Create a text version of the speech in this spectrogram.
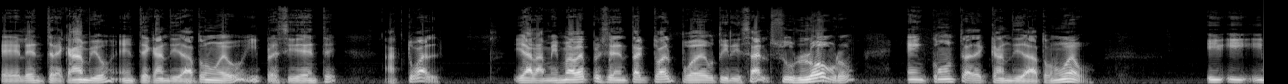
el entrecambio entre candidato nuevo y presidente actual. Y a la misma vez, el presidente actual puede utilizar sus logros en contra del candidato nuevo. Y, y,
